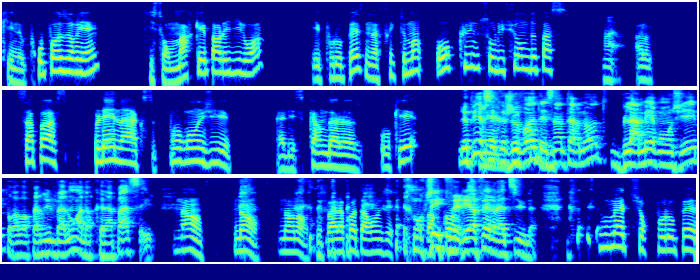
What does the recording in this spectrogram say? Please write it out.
qui ne proposent rien, qui sont marqués par les Lillois. Et Paul Lopez n'a strictement aucune solution de passe. Ouais. Alors, ça passe plein axe pour Rongier. Elle est scandaleuse, ok. Le pire, c'est que je vois des internautes blâmer Rongier pour avoir perdu le ballon alors que la passe, c'est... Non, non, non, non, c'est pas la faute à Rongier. Rongier, il ne pouvait rien faire là-dessus. Là. Tout mettre sur Paul Lopez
